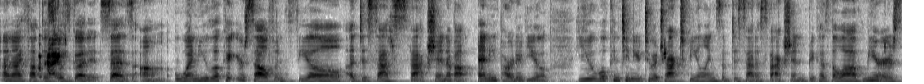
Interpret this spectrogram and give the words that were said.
and I thought Okay. this was good. It says, um, "When you look at yourself and feel a dissatisfaction about any part of you, you will continue to attract feelings of dissatisfaction because the law of mirrors."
